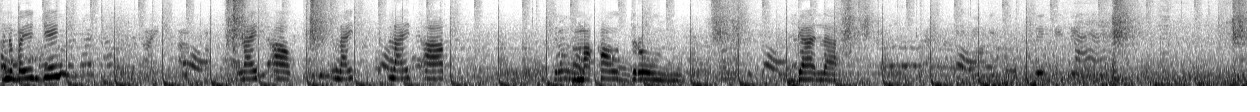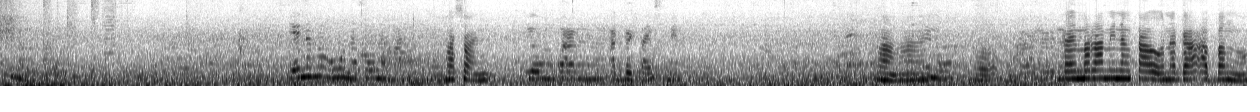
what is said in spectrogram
ano ba yun, Jing? Light up. Light light up Macau drone gala. Yan ang una ko naman. Asan? Yung parang advertisement. Ah, Ano? Oo. Ay, marami ng tao nag-aabang, oh.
